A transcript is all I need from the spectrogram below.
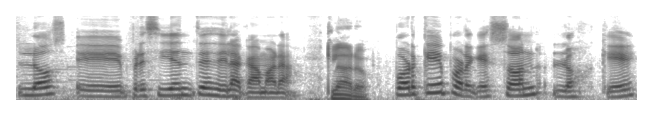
los eh, presidentes de la Cámara. Claro. ¿Por qué? Porque son los que,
